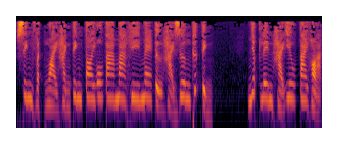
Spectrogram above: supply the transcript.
sinh vật ngoài hành tinh toi otama hi me từ hải dương thức tỉnh, nhấc lên hải yêu tai họa,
